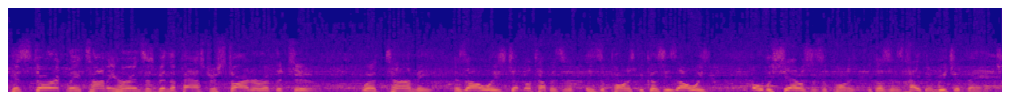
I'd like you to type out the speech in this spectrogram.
Historically, Tommy Hearns has been the faster starter of the two. Well, Tommy has always jumped on top of his, his opponents because he's always overshadows his opponent because of his height and reach advantage.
